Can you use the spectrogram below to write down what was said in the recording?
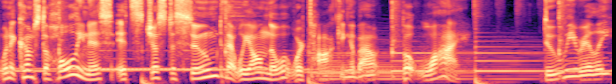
When it comes to holiness, it's just assumed that we all know what we're talking about, but why? Do we really?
